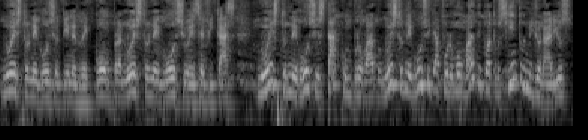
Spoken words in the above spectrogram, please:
nuestro negocio tiene recompra, nuestro negocio es eficaz, nuestro negocio está comprobado, nuestro negocio ya formó más de 400 millonarios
